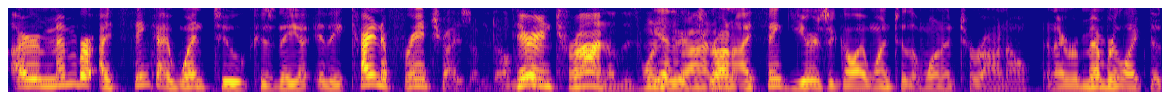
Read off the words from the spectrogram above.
I remember I think I went to because they they kind of franchise them, don't They're they? in Toronto. There's one yeah, in they're Toronto. Toronto. I think years ago I went to the one in Toronto, and I remember like the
